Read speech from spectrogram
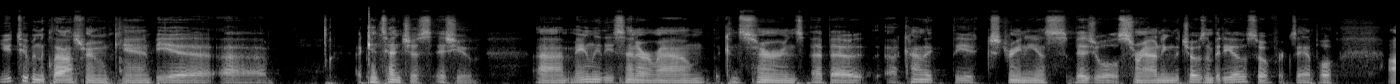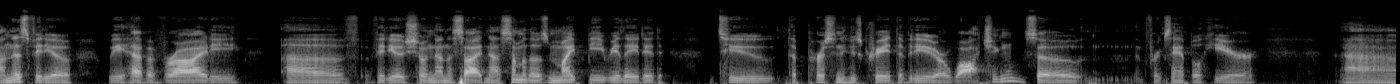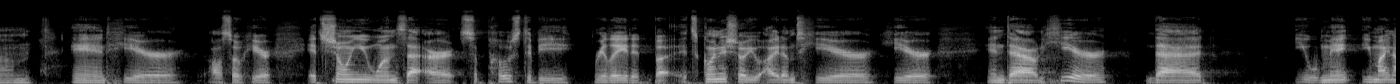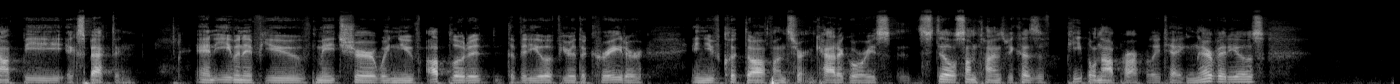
YouTube in the classroom can be a, a, a contentious issue. Uh, mainly these center around the concerns about uh, kind of the extraneous visuals surrounding the chosen video. So for example, on this video, we have a variety of videos shown down the side. Now some of those might be related to the person who's created the video you're watching. So for example here um, and here also here, it's showing you ones that are supposed to be related, but it's going to show you items here, here, and down here that you may you might not be expecting. And even if you've made sure when you've uploaded the video, if you're the creator, and you've clicked off on certain categories, still sometimes because of people not properly tagging their videos,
